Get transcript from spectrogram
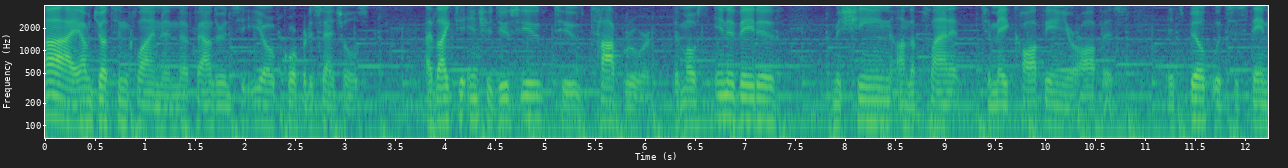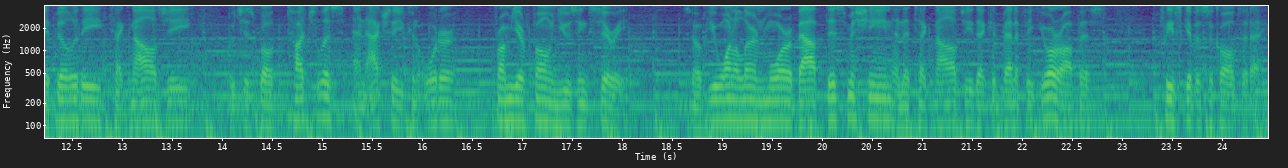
Hi, I'm Judson Kleinman, the founder and CEO of Corporate Essentials. I'd like to introduce you to Top Brewer, the most innovative machine on the planet to make coffee in your office. It's built with sustainability, technology, which is both touchless and actually you can order from your phone using Siri. So if you want to learn more about this machine and the technology that can benefit your office, please give us a call today.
